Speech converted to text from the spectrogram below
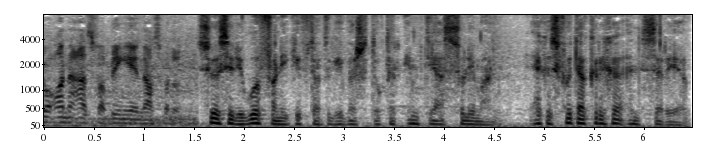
to honor us for being here in the hospital. So sê die hoof van die Gift of the Givers, Dr. Imtiaz Suliman. Ek is Futa Krige in Sirië.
